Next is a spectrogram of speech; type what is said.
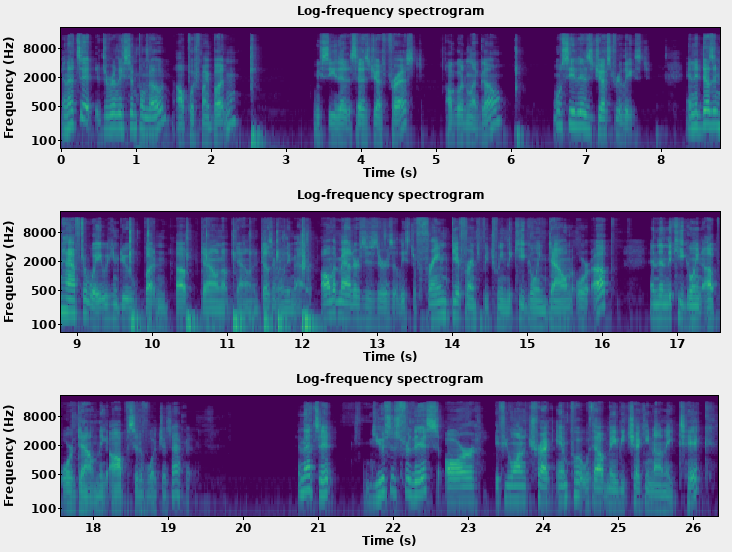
And that's it. It's a really simple node. I'll push my button. We see that it says just pressed. I'll go ahead and let go. We'll see that it's just released. And it doesn't have to wait. We can do button up, down, up, down. It doesn't really matter. All that matters is there is at least a frame difference between the key going down or up and then the key going up or down, the opposite of what just happened. And that's it. Uses for this are if you want to track input without maybe checking on a tick.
